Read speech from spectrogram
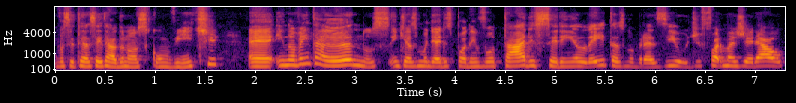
você ter aceitado o nosso convite. É, em 90 anos em que as mulheres podem votar e serem eleitas no Brasil, de forma geral,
